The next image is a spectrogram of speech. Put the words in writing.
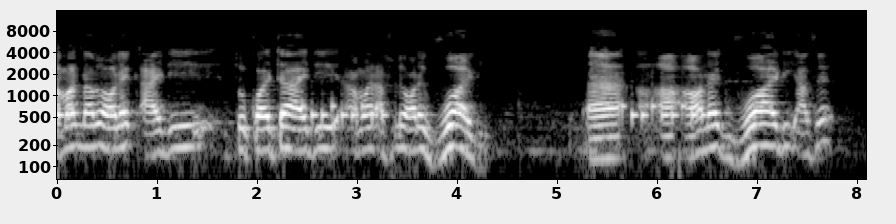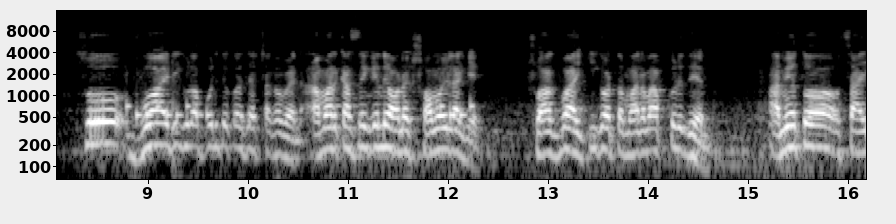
আমার নামে অনেক আইডি তো কয়টা আইডি আমার আসলে অনেক ভুয়া আইডি অনেক ভুয়া আইডি আছে। সো ভুয়া আইডি গুলো পরিত্যাগ করার চেষ্টা করবেন। আমার কাছে গেলে অনেক সময় লাগে। সোহাগ ভাই কি করতাম? আর মাফ করে দেন আমিও তো চাই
